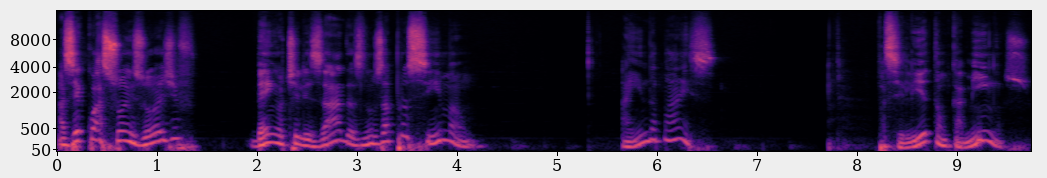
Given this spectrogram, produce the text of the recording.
as equações hoje, bem utilizadas, nos aproximam ainda mais. Facilitam caminhos,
